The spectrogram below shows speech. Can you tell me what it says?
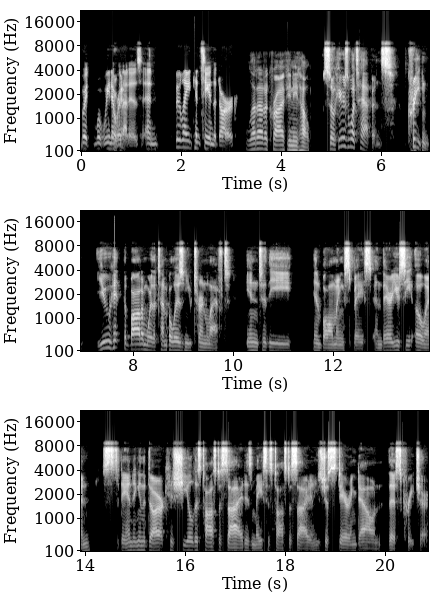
but we know where that is. And Boulain can see in the dark. let out a cry if you need help. So here's what happens. Creedon, you hit the bottom where the temple is and you turn left into the embalming space. And there you see Owen standing in the dark. His shield is tossed aside, his mace is tossed aside, and he's just staring down this creature.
